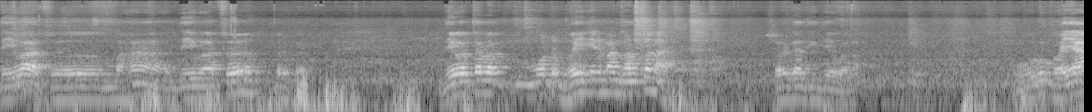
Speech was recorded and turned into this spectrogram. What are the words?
देवाचं महादेवाचं बरं का. देवताला मोठं भय निर्माण झालं ना स्वर्गातील देवाला. उरुभया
